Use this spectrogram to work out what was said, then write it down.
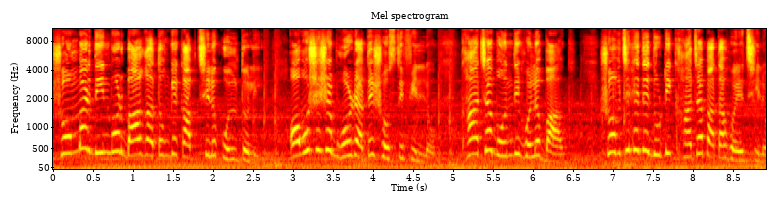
সোমবার দিনভর বাঘ আতঙ্কে কাঁপছিল কুলতলি। অবশেষে ভোর রাতে স্বস্তি ফিরল। খাঁচা বন্দি হল বাঘ। সবজি খেতে দুটি খাঁচা পাতা হয়েছিল।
